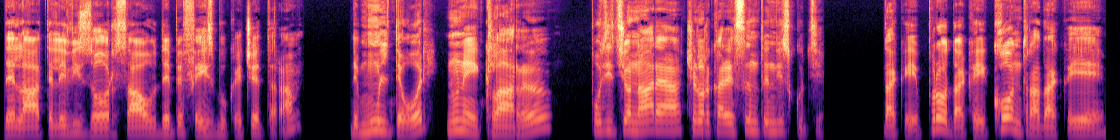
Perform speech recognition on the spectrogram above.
de la televizor sau de pe Facebook, etc., de multe ori nu ne e clară poziționarea celor care sunt în discuție. Dacă e pro, dacă e contra, dacă e...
